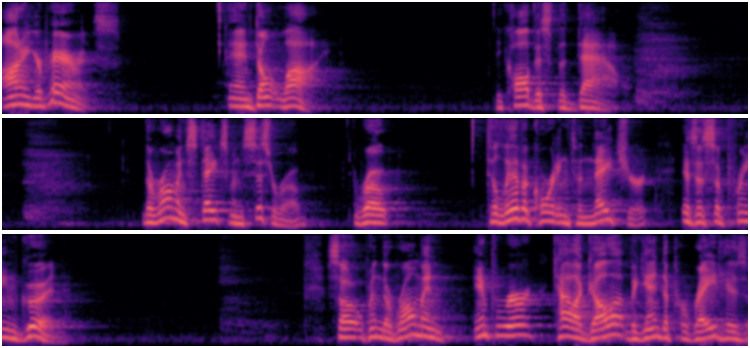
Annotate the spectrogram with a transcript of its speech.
honor your parents, and don't lie. He called this the Tao. The Roman statesman Cicero wrote, To live according to nature is a supreme good so when the Roman Emperor Caligula began to parade his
